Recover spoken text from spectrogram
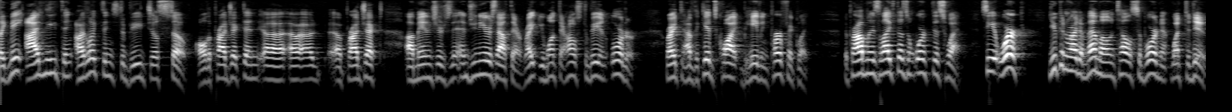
like me, I need things. I like things to be just so. All the project and uh, uh, uh, project uh, managers and engineers out there, right? You want their house to be in order, right? To have the kids quiet, behaving perfectly. The problem is life doesn't work this way. See, at work, you can write a memo and tell a subordinate what to do.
